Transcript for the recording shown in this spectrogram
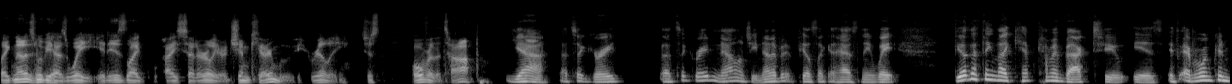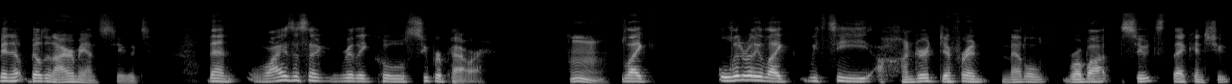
Like none of this movie has weight. It is like I said earlier, a Jim Carrey movie, really, just over the top. Yeah, that's a great that's a great analogy. None of it feels like it has any weight. The other thing that I kept coming back to is if everyone can build an Iron Man suit, then why is this a really cool superpower? Hmm. Like literally like we see a hundred different metal robot suits that can shoot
